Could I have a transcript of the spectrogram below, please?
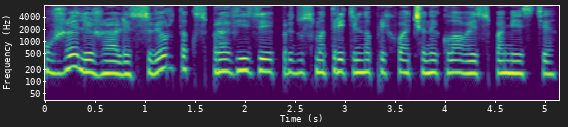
уже лежали сверток с провизией, предусмотрительно прихваченной Клавой из поместья,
